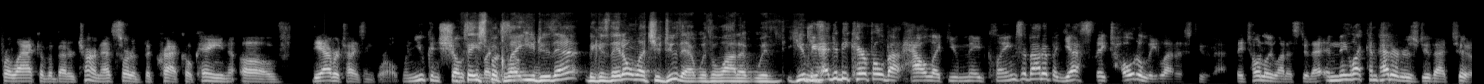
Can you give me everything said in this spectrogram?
for lack of a better term, that's sort of the crack cocaine of the advertising world. When you can show Facebook let you do that because they don't let you do that with a lot of with humans. You had to be careful about how like you made claims about it, but yes, they totally let us do that. They totally let us do that, and they let competitors do that too.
